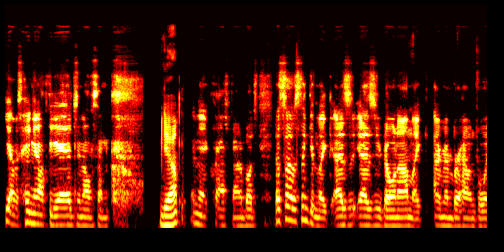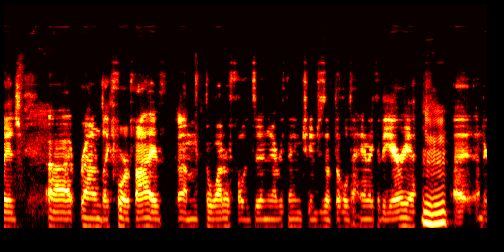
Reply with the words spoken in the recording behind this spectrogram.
Yeah, I was hanging off the edge, and all of a sudden. Yep. and then it crashed down a bunch. That's what I was thinking. Like as as you're going on, like I remember how in Voyage, uh, round like four or five, um, the water floods in and everything changes up the whole dynamic of the area hmm uh, under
